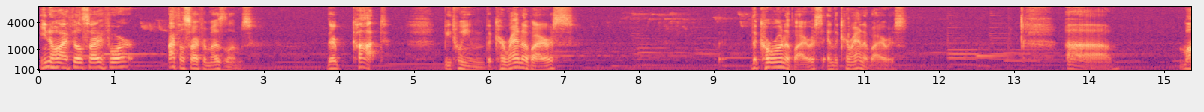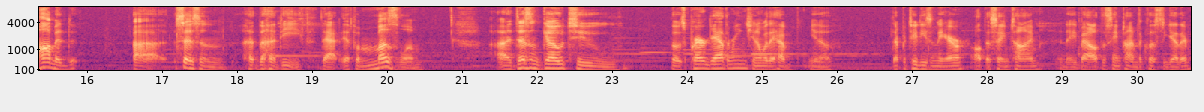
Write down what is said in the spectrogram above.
You know who I feel sorry for? I feel sorry for Muslims. They're caught between the coronavirus, the coronavirus, and the Quranovirus. Uh, Muhammad uh, says in the Hadith that if a Muslim uh, doesn't go to those prayer gatherings, you know, where they have, you know, their patooties in the air all at the same time, they bow at the same time, they're close together.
